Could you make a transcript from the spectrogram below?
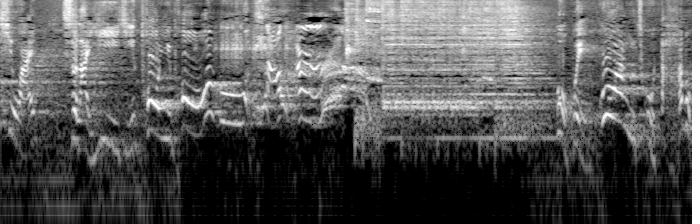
其外。此乃一计可以破不了儿啊！国国广出大路，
